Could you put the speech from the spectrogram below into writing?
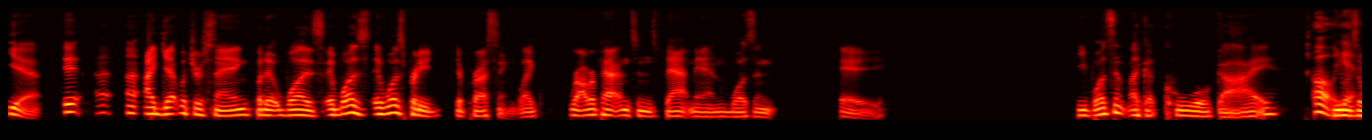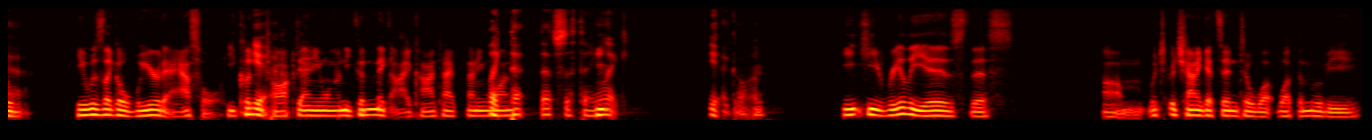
Yeah. It I, I get what you're saying, but it was it was it was pretty depressing. Like Robert Pattinson's Batman wasn't a he wasn't like a cool guy. Oh He yeah. was a He was like a weird asshole. He couldn't Yeah. talk to anyone. He couldn't make eye contact with like anyone. that that's the thing He- like yeah, go on. he he really is this um which which kind of gets into what what the movie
